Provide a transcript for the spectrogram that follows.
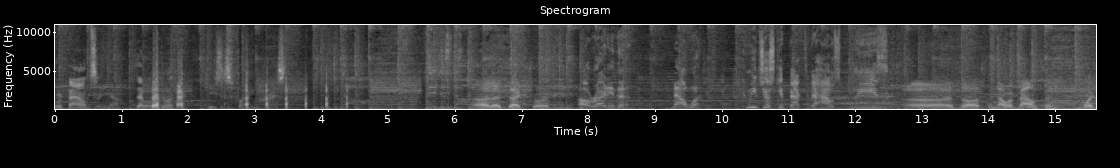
We're bouncing now. Is that what we're doing? Jesus fucking Christ. They just don't Ah, that's excellent. Alrighty then. Now what? Can we just get back to the house, please? Uh, that's awesome. Now we're bouncing. What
